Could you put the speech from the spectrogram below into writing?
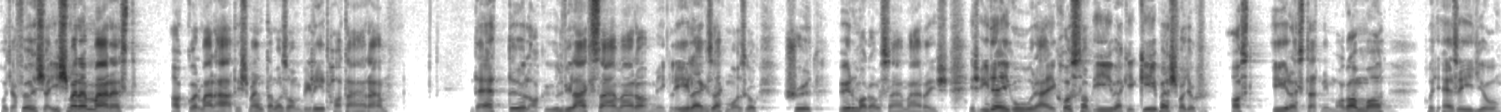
Hogyha föl se ismerem már ezt, akkor már át is mentem a zombi lét határán de ettől a külvilág számára még lélegzek, mozgok, sőt, önmagam számára is. És ideig, óráig, hosszabb évekig képes vagyok azt éreztetni magammal, hogy ez így jó.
